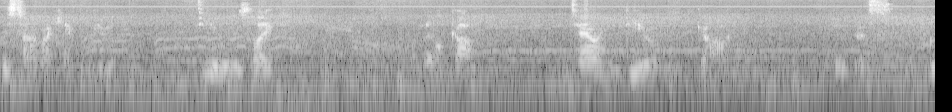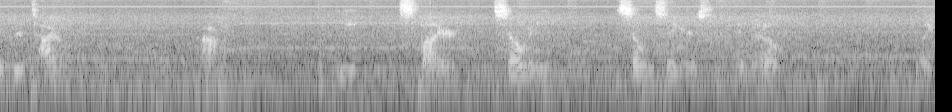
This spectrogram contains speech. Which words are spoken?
This time I can't believe it. Dio was like metal god. Italian Dio means God. I think that's an appropriate title. Um, he inspired so many, so many singers in metal. Like,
